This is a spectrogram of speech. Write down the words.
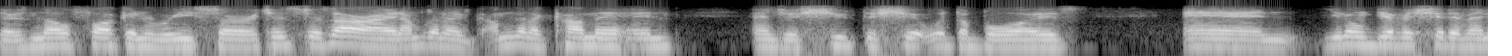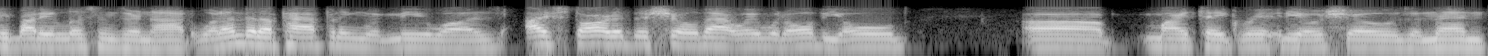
There's no fucking research. It's just all right. I'm gonna I'm gonna come in and just shoot the shit with the boys, and you don't give a shit if anybody listens or not. What ended up happening with me was I started the show that way with all the old uh my take radio shows and then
